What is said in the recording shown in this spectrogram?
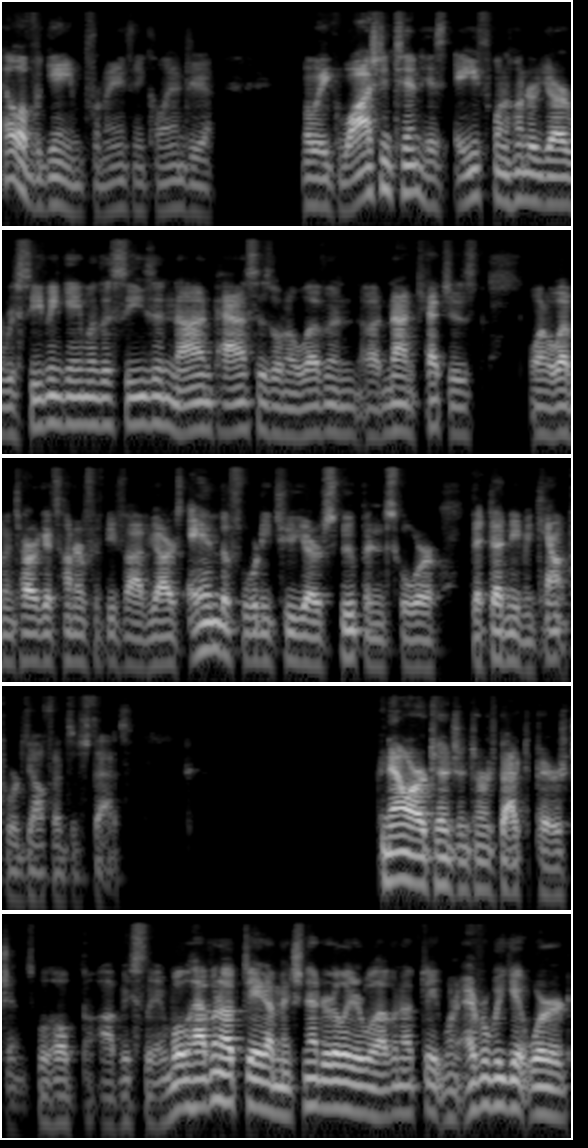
Hell of a game from Anthony Colandrea. Malik Washington, his eighth 100 yard receiving game of the season, nine passes on 11, uh, nine catches on 11 targets, 155 yards, and the 42 yard scoop and score that doesn't even count towards the offensive stats. Now our attention turns back to Perris Jones. We'll hope, obviously, and we'll have an update. I mentioned that earlier. We'll have an update whenever we get word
